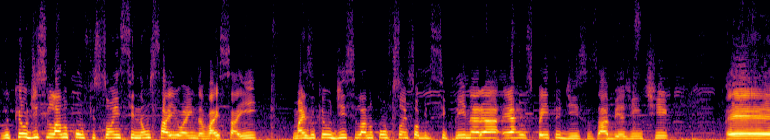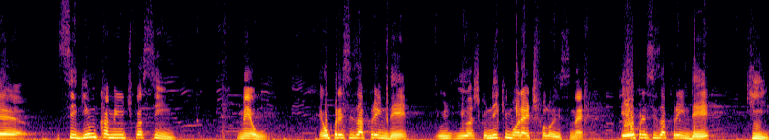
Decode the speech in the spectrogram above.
o que eu disse lá no Confissões, se não saiu ainda, vai sair. Mas o que eu disse lá no Confissões sobre disciplina era, é a respeito disso, sabe? A gente é, seguir um caminho tipo assim, meu, eu preciso aprender e eu acho que o Nick Moretti falou isso, né? Eu preciso aprender que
